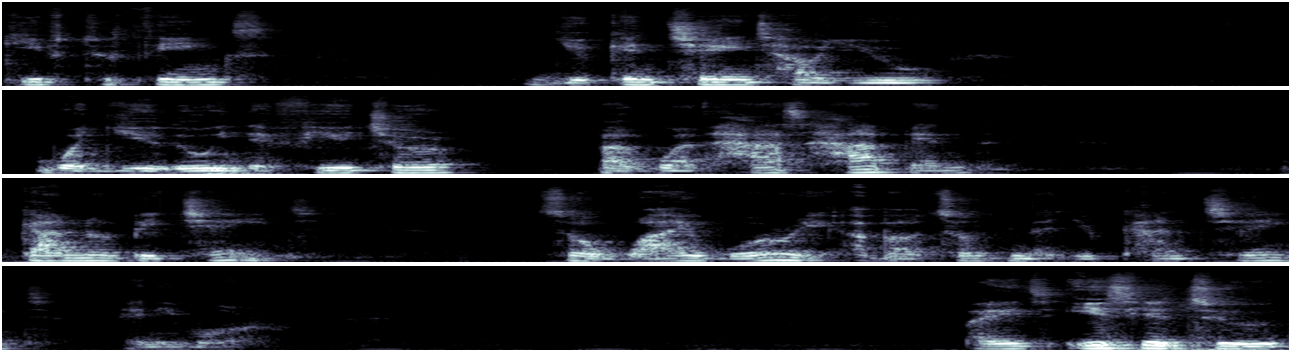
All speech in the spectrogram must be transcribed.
give to things. You can change how you what you do in the future. But what has happened cannot be changed. So why worry about something that you can't change anymore? But it's easier to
